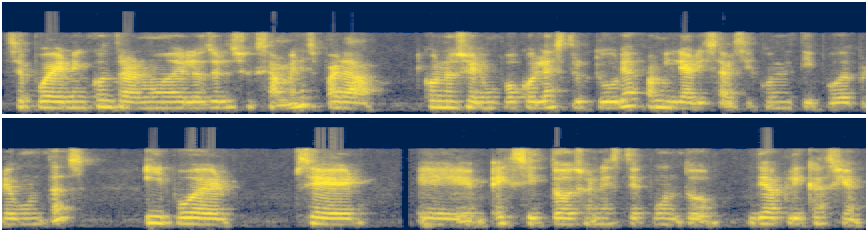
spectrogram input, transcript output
se pueden encontrar modelos de los exámenes para conocer un poco la estructura, familiarizarse con el tipo de preguntas y poder ser eh, exitoso en este punto de aplicación.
